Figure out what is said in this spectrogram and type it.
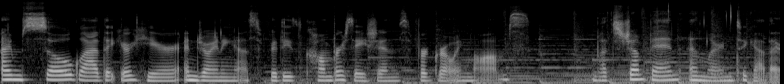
I'm so glad that you're here and joining us for these conversations for growing moms. Let's jump in and learn together.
